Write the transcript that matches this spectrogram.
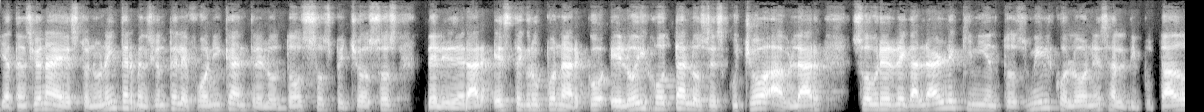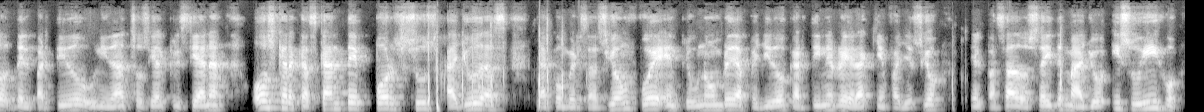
Y atención a esto, en una intervención telefónica entre los dos sospechosos de liderar este grupo narco, el OIJ los escuchó hablar sobre regalarle 500 mil colones al diputado del Partido Unidad Social Cristiana, Óscar Cascante, por sus ayudas. La conversación fue entre un hombre de apellido Cartín Herrera, quien falleció el pasado 6 de mayo, y su hijo,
